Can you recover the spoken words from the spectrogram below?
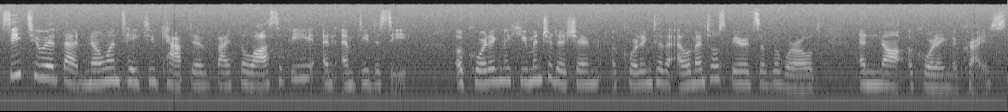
See to it that no one takes you captive by philosophy and empty deceit, according to human tradition, according to the elemental spirits of the world, and not according to Christ.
